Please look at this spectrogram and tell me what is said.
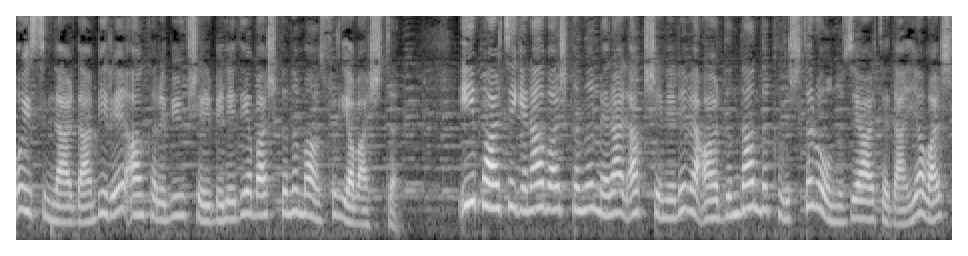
O isimlerden biri Ankara Büyükşehir Belediye Başkanı Mansur Yavaş'tı. İyi Parti Genel Başkanı Meral Akşener'i ve ardından da Kılıçdaroğlu'nu ziyaret eden Yavaş,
